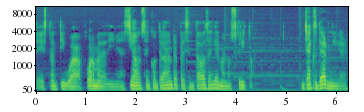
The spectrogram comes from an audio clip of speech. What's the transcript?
esta antigua forma de adivinación se encontraban representados en el manuscrito. Jacques Berninger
